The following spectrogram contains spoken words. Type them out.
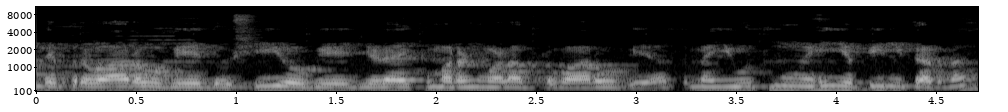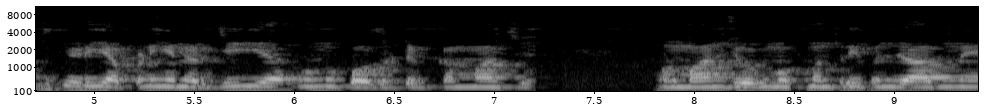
ਦੇ ਪਰਿਵਾਰ ਹੋ ਗਏ, ਦੋਸ਼ੀ ਹੋ ਗਏ, ਜਿਹੜਾ ਇੱਕ ਮਰਨ ਵਾਲਾ ਪਰਿਵਾਰ ਹੋ ਗਿਆ। ਤੇ ਮੈਂ ਯੂਥ ਨੂੰ ਇਹੀ ਅਪੀਲ ਕਰਦਾ ਕਿ ਜਿਹੜੀ ਆਪਣੀ એનર્ਜੀ ਆ, ਉਹਨੂੰ ਪੋਜ਼ਿਟਿਵ ਕੰਮਾਂ 'ਚ ਹੁਣ ਮਾਨਯੋਗ ਮੁੱਖ ਮੰਤਰੀ ਪੰਜਾਬ ਨੇ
